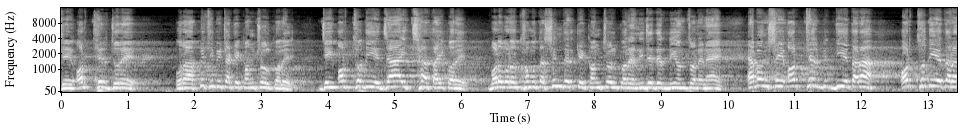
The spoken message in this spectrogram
যে অর্থের জোরে ওরা পৃথিবীটাকে কন্ট্রোল করে, যেই অর্থ দিয়ে যা ইচ্ছা তাই করে, বড় বড় ক্ষমতাসীনদেরকে কন্ট্রোল করে, নিজেদের নিয়ন্ত্রণে নেয়, এবং সেই অর্থের দিয়ে তারা, অর্থ দিয়ে তারা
